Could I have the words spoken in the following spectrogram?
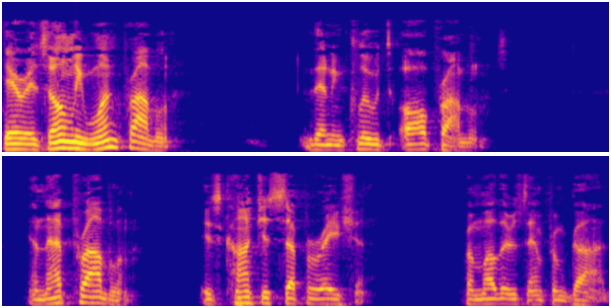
there is only one problem that includes all problems. And that problem is conscious separation from others and from God.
